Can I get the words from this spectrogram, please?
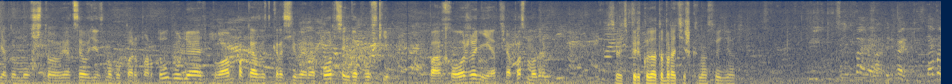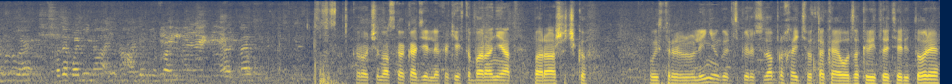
Я думал, что я целый день смогу по аэропорту гулять, вам показывать красивый аэропорт сингапурский. Похоже, нет. Сейчас посмотрим. Все, теперь куда-то братишка нас ведет. Короче, нас как отдельных каких-то баранят, барашечков выстроили в линию. Говорит, теперь сюда проходите. Вот такая вот закрытая территория.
